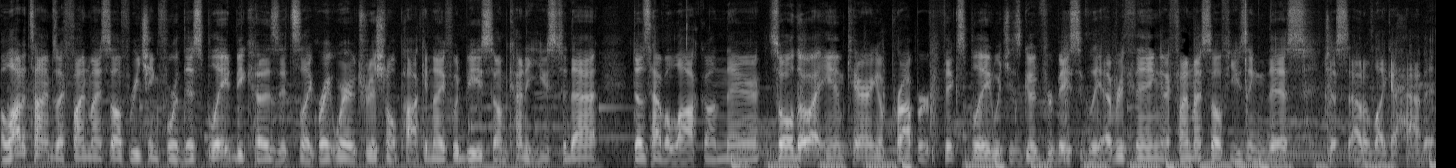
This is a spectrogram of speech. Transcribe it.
A lot of times I find myself reaching for this blade because it's like right where a traditional pocket knife would be, so I'm kind of used to that. Does have a lock on there. So although I am carrying a proper fixed blade, which is good for basically everything, I find myself using this just out of like a habit.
